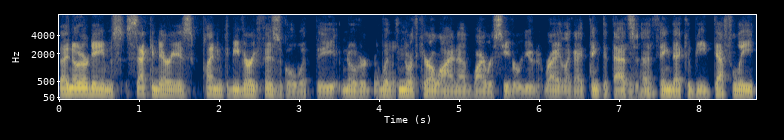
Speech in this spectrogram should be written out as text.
that Notre Dame's secondary is planning to be very physical with the Notre with the North Carolina wide receiver unit, right? Like I think that that's a Mhm. thing that could be definitely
